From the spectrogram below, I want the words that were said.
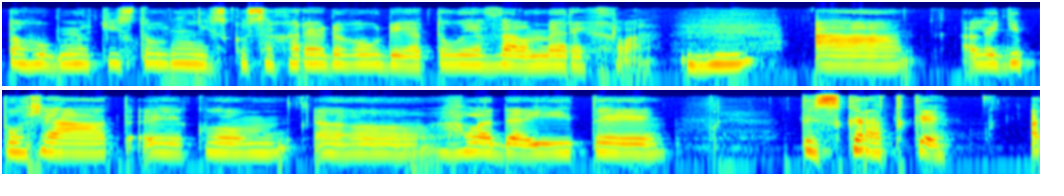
to hubnutí s tou nízkosacharidovou dietou je velmi rychle. Mm-hmm. A lidi pořád jako uh, hledají ty, ty zkratky a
